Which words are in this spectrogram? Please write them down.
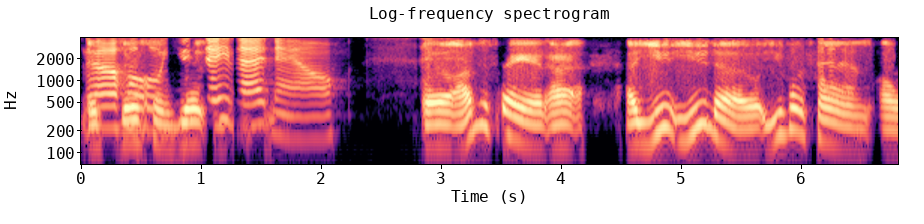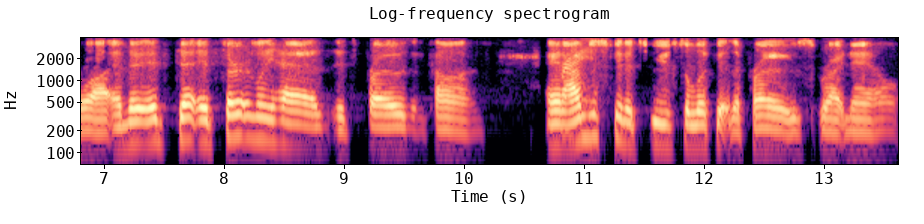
no, you good, say that now. Well, I'm just saying, I, uh, you you know, you've worked home a lot, and it it certainly has its pros and cons. And right. I'm just going to choose to look at the pros right now.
